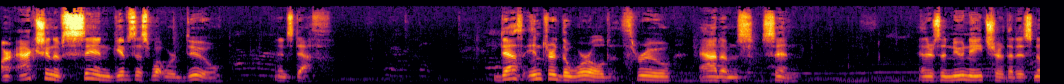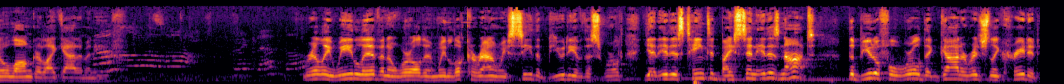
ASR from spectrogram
Our action of sin gives us what we're due, and it's death death entered the world through Adam's sin. And there's a new nature that is no longer like Adam and Eve. Really, we live in a world and we look around, we see the beauty of this world, yet it is tainted by sin. It is not the beautiful world that God originally created.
